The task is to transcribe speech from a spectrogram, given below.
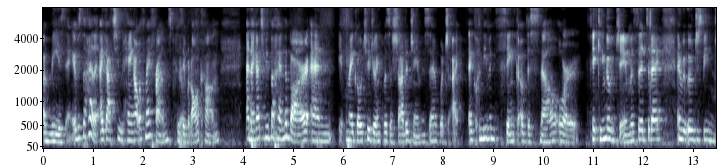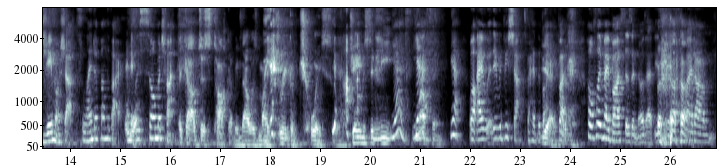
amazing. It was the highlight. I got to hang out with my friends because they would all come, and I got to be behind the bar. And it, my go to drink was a shot of Jameson, which I I couldn't even think of the smell or thinking of Jameson today, and it would just be Jamo shots lined up on the bar, and it was so much fun. Like I'll just talk. I mean, that was my drink of choice. Jameson neat. Yes, yes, Nothing. yeah. Well, I w- it would be shots behind the bar, Yeah. but hopefully my boss doesn't know that these days. but um,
